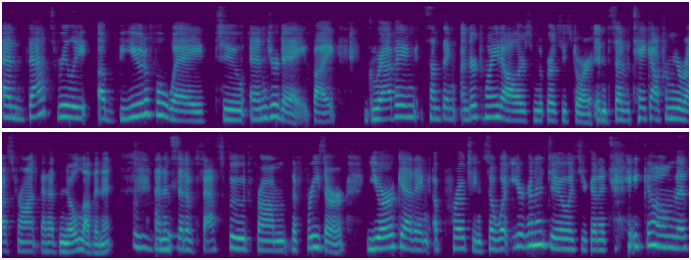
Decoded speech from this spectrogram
And that's really a beautiful way to end your day by grabbing something under $20 from the grocery store instead of a takeout from your restaurant that has no love in it Mm-hmm. And instead of fast food from the freezer, you're getting a protein. So what you're going to do is you're going to take home this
